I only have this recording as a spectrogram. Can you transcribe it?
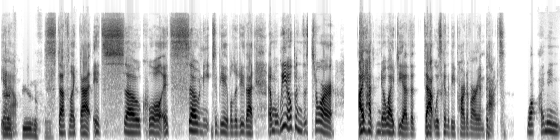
you That's know? beautiful. stuff like that. It's so cool. It's so neat to be able to do that. And when we opened the store i had no idea that that was going to be part of our impact. Well, I mean,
